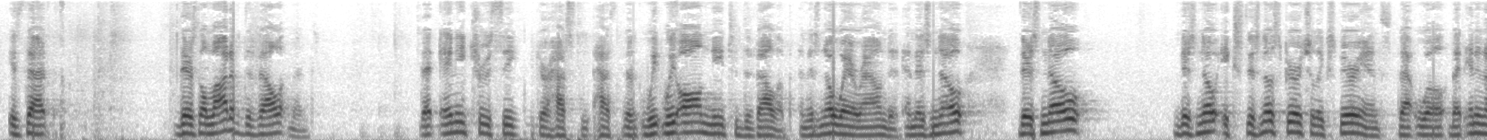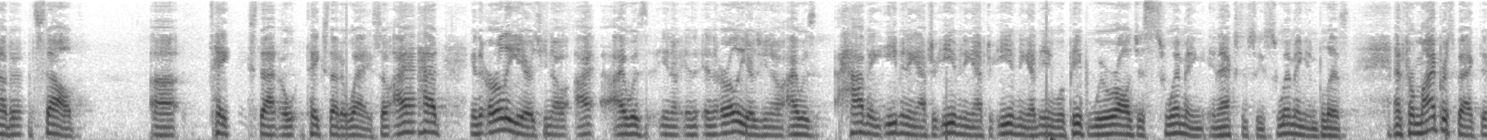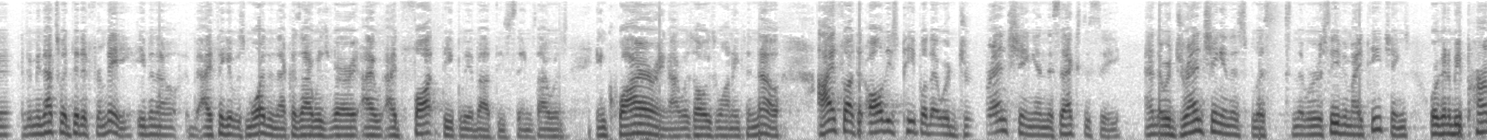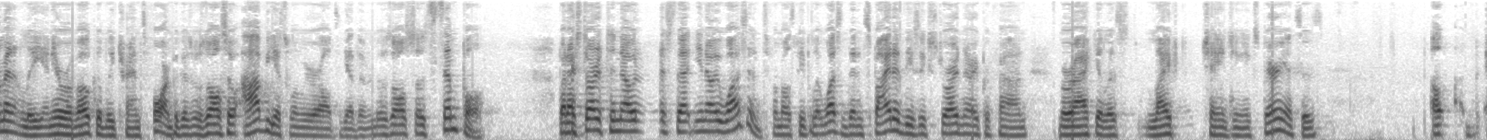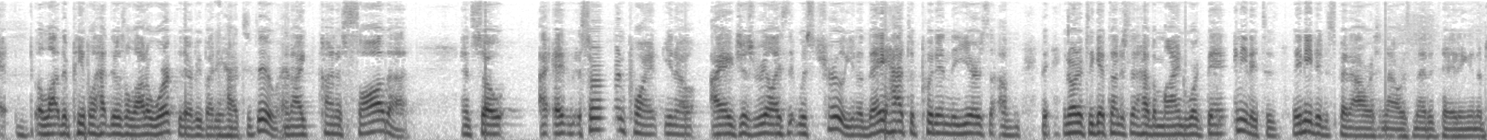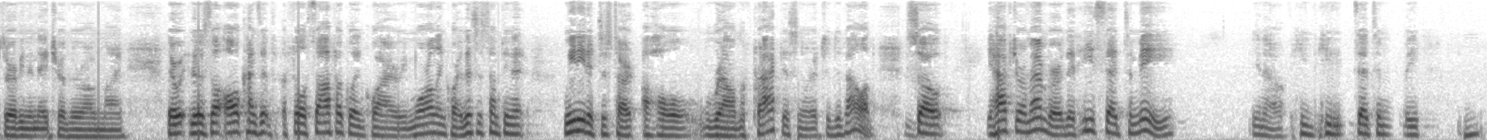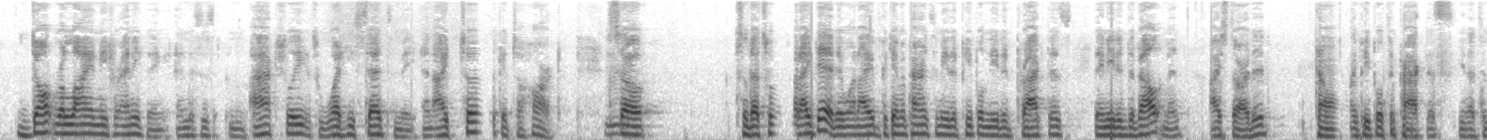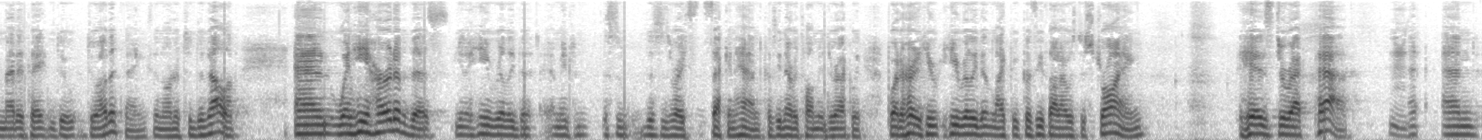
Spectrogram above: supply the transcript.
is that there's a lot of development that any true seeker has to, has to, we, we all need to develop and there's no way around it. And there's no there's no there's no there's no spiritual experience that will that in and of itself uh, takes that takes that away. So I had in the early years, you know, I, I was you know in, in the early years, you know, I was having evening after evening after evening after evening where people we were all just swimming in ecstasy, swimming in bliss. And from my perspective, I mean that's what did it for me. Even though I think it was more than that because I was very I I thought deeply about these things. I was inquiring. I was always wanting to know. I thought that all these people that were drenching in this ecstasy and that were drenching in this bliss and that were receiving my teachings were going to be permanently and irrevocably transformed because it was also obvious when we were all together. and It was also simple. But I started to notice that, you know, it wasn't. For most people, it wasn't. That in spite of these extraordinary, profound, miraculous, life-changing experiences, a, a lot of people had, there was a lot of work that everybody had to do. And I kind of saw that. And so I, at a certain point, you know, I just realized it was true. You know, they had to put in the years of, in order to get to understand how the mind worked. They needed to, they needed to spend hours and hours meditating and observing the nature of their own mind. There, there's all kinds of philosophical inquiry, moral inquiry. This is something that we needed to start a whole realm of practice in order to develop. Mm-hmm. So you have to remember that he said to me, you know, he, he said to me, don't rely on me for anything. And this is actually, it's what he said to me. And I took it to heart. Mm-hmm. So, so that's what, I did. And when I became apparent to me that people needed practice, they needed development, I started telling people to practice, you know, to meditate and do, do other things in order to develop. And when he heard of this, you know, he really didn't, I mean, this is, this is very secondhand because he never told me directly. But I heard he, he really didn't like it because he thought I was destroying his direct path. Hmm. And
